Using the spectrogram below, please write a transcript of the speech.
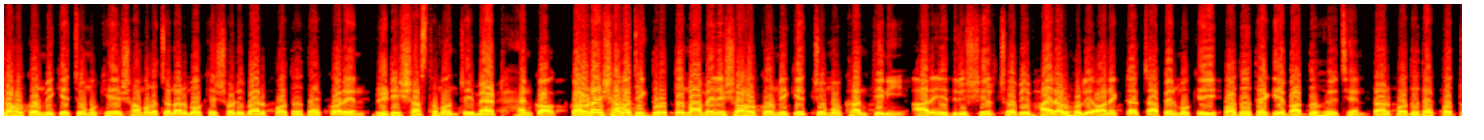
সহকর্মীকে চুমু খেয়ে সমালোচনার মুখে শনিবার পদত্যাগ করেন ব্রিটিশ স্বাস্থ্যমন্ত্রী ম্যাট হ্যানকক। করোনায় সামাজিক দূরত্ব না মেনে সহকর্মীকে চুমু খান তিনি, আর এ দৃশ্যের ছবি ভাইরাল হলে অনেকটা চাপের মুখেই পদত্যাগে বাধ্য হয়েছেন। তার পদত্যাগপত্র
